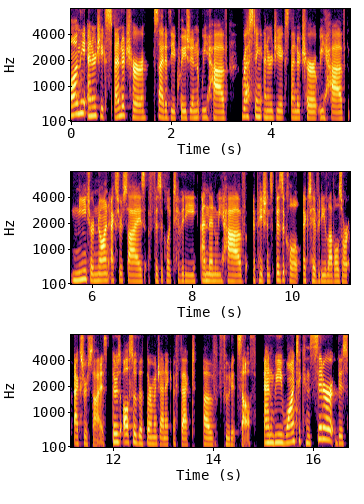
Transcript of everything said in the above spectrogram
On the energy expenditure side of the equation, we have resting energy expenditure, we have NEAT or non exercise physical activity, and then we have a patient's physical activity levels or exercise. There's also the thermogenic effect of food itself. And we want to consider this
